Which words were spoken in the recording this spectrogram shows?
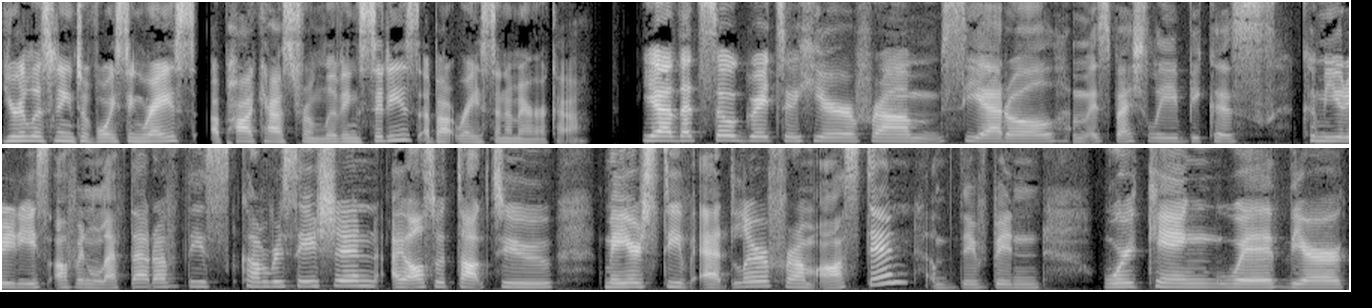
You're listening to Voicing Race, a podcast from Living Cities about race in America. Yeah, that's so great to hear from Seattle, um, especially because community is often left out of this conversation. I also talked to Mayor Steve Adler from Austin. Um, they've been working with their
